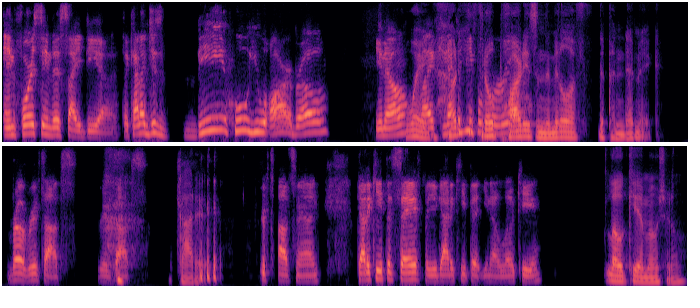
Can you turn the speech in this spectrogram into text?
enforcing this idea to kind of just be who you are, bro. You know? Wait, like, how do you throw parties in the middle of the pandemic? Bro, rooftops. Rooftops. Got it. rooftops, man. Got to keep it safe, but you got to keep it, you know, low key. Low key emotional.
